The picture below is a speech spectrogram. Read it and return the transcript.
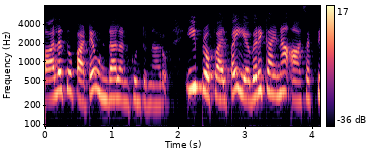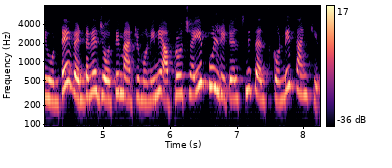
వాళ్ళతో పాటే ఉండాలనుకుంటున్నారు. ఈ ప్రొఫైల్పై ఎవరికైనా ఆసక్తి ఉంటే వెంటనే జ్యోతి మ్యాట్రిమోనీని అప్రోచ్ అయ్యి ఫుల్ డీటెయిల్స్ని తెలుసుకోండి. థ్యాంక్ యూ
